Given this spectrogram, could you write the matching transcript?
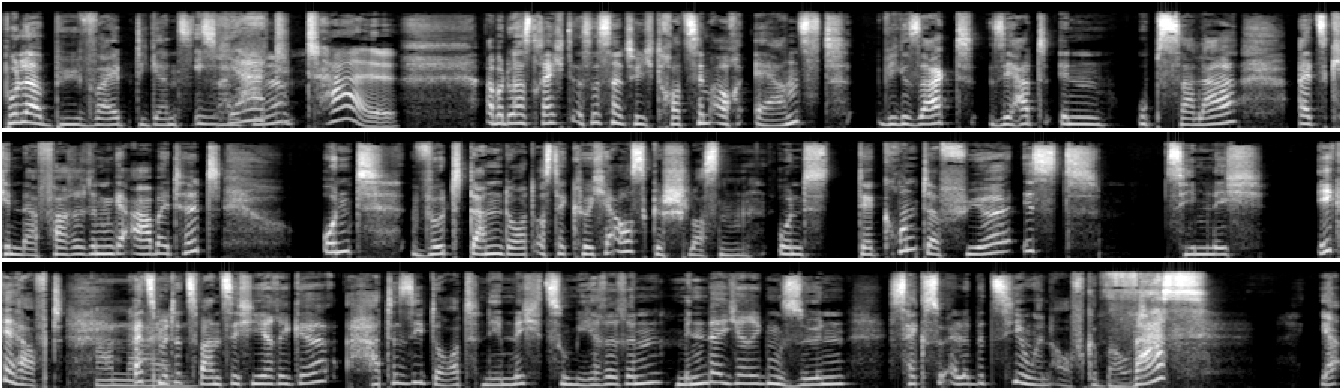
Bullabü-Vibe die ganze Zeit. Ja, ne? total. Aber du hast recht, es ist natürlich trotzdem auch ernst. Wie gesagt, sie hat in Uppsala als Kinderpfarrerin gearbeitet und wird dann dort aus der Kirche ausgeschlossen. Und der Grund dafür ist ziemlich ekelhaft. Oh Als Mitte 20-Jährige hatte sie dort nämlich zu mehreren minderjährigen Söhnen sexuelle Beziehungen aufgebaut. Was? Ja.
